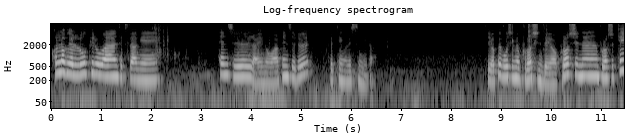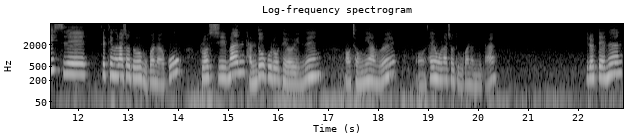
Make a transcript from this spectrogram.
컬러별로 필요한 색상의 펜슬 라이너와 펜슬을 세팅을 했습니다. 옆에 보시면 브러쉬인데요. 브러쉬는 브러쉬 케이스에 세팅을 하셔도 무관하고 브러쉬만 단독으로 되어 있는 어, 정리함을 어, 사용을 하셔도 무관합니다. 이럴 때는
